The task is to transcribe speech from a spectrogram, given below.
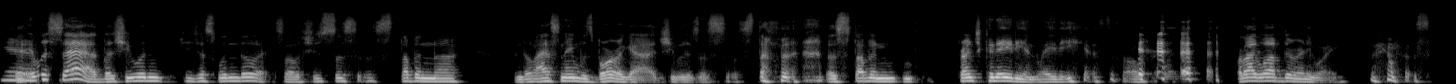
It, Yeah. it was sad, but she wouldn't. She just wouldn't do it. So she's just a stubborn. Uh, and the last name was Beauregard. She was a, a stubborn, a stubborn French Canadian lady. So- but I loved her anyway. Was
